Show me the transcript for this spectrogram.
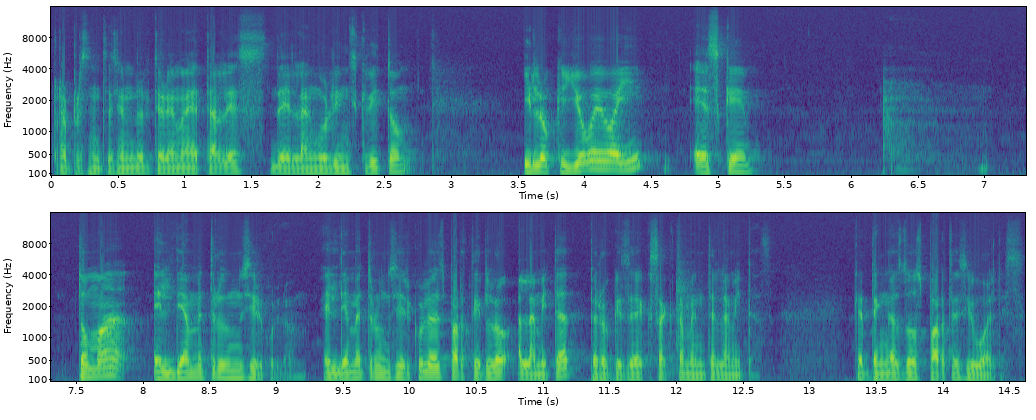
representación del teorema de Tales del ángulo inscrito. Y lo que yo veo ahí es que toma el diámetro de un círculo. El diámetro de un círculo es partirlo a la mitad, pero que sea exactamente la mitad. Que tengas dos partes iguales.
